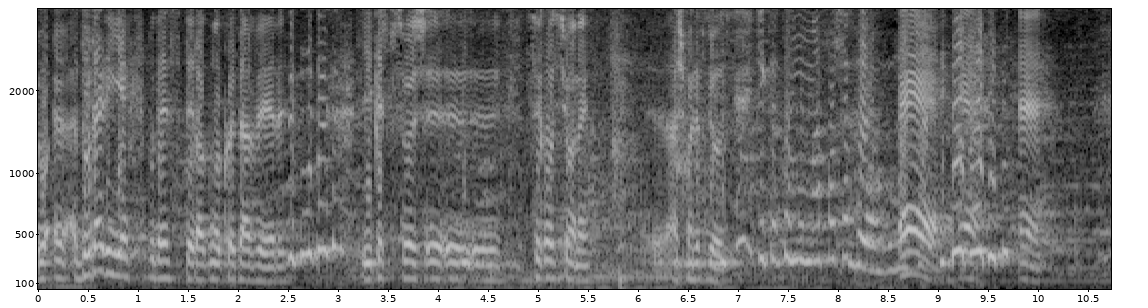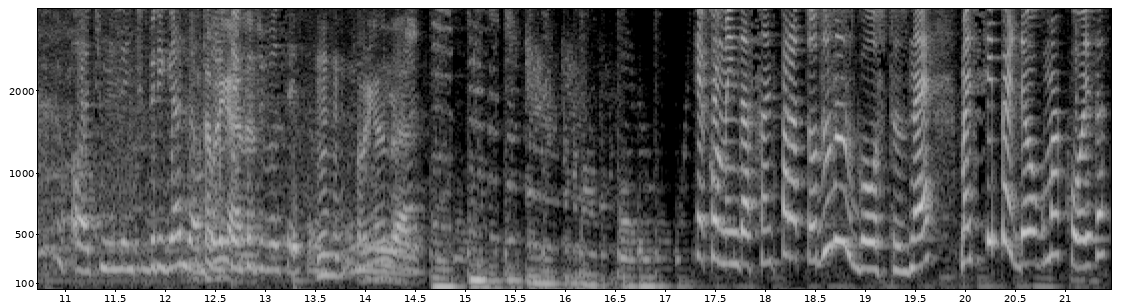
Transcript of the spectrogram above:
Eu eu adoraria que pudesse ter alguma coisa a ver e que as pessoas eh, eh, se relacionem. Acho maravilhoso. Fica como uma faixa bônus. É, assim. é, é. Ótimo, gente. Brigadão Muito pelo obrigado. tempo de vocês. Pelo Obrigado, nós. Recomendações para todos os gostos, né? Mas se perdeu alguma coisa,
